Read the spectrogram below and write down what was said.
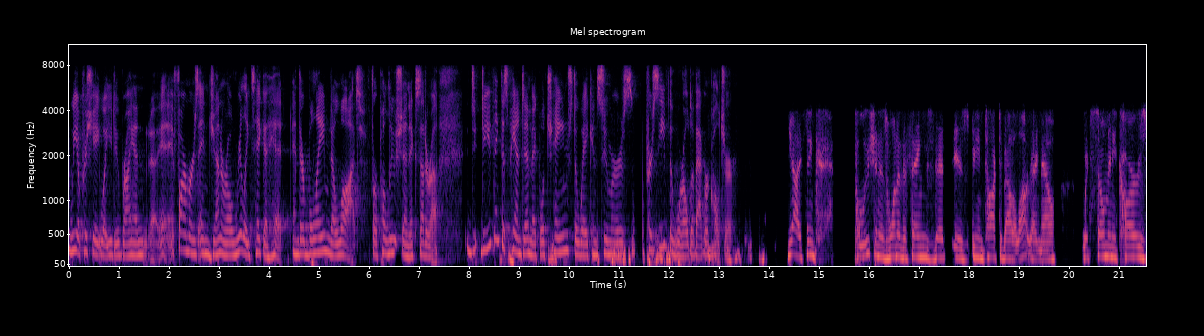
we appreciate what you do, Brian. Uh, farmers in general really take a hit and they're blamed a lot for pollution, et cetera. Do, do you think this pandemic will change the way consumers perceive the world of agriculture? Yeah, I think pollution is one of the things that is being talked about a lot right now with so many cars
